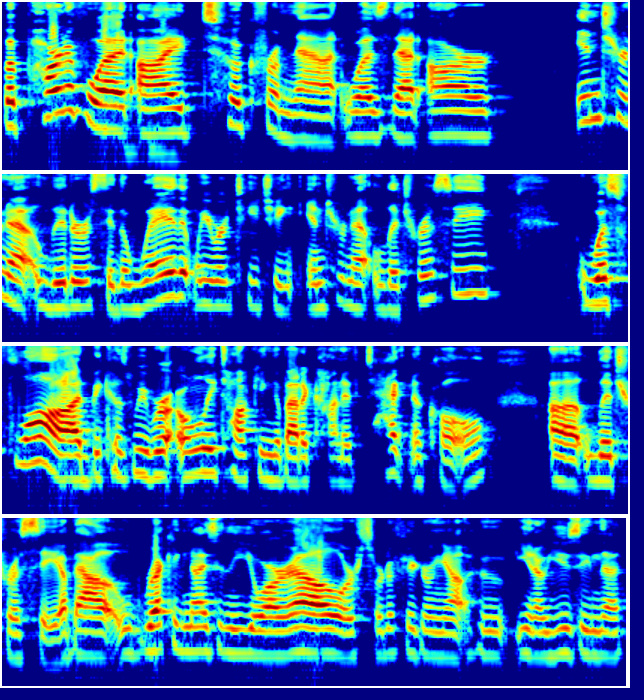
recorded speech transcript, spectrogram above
But part of what I took from that was that our internet literacy, the way that we were teaching internet literacy was flawed because we were only talking about a kind of technical uh, literacy about recognizing the URL or sort of figuring out who, you know, using the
